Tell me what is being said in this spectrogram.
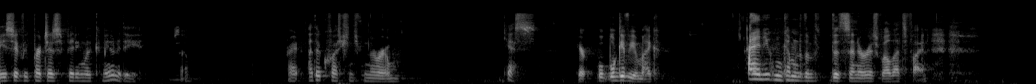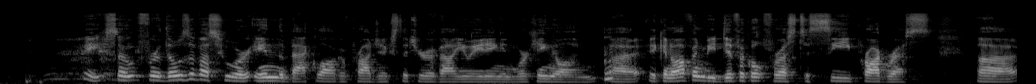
basically participating with community. So, all right, other questions from the room? Yes, here, we'll, we'll give you a mic. And you can come to the, the center as well, that's fine. Hey, so for those of us who are in the backlog of projects that you're evaluating and working on, uh, it can often be difficult for us to see progress Uh,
